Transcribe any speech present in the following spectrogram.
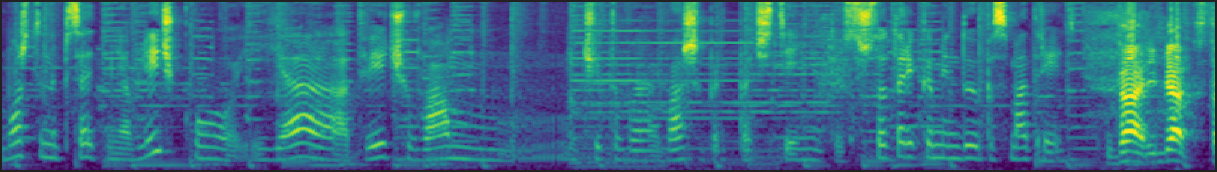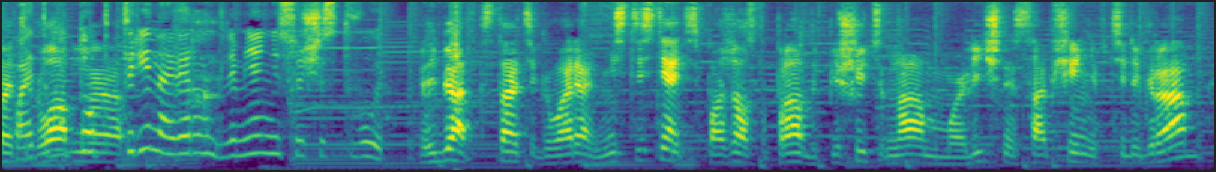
можете написать мне в личку, и я отвечу вам учитывая ваши предпочтения. То есть что-то рекомендую посмотреть. Да, ребят, кстати, Поэтому главное... топ-3, наверное, для меня не существует. Ребят, кстати говоря, не стесняйтесь, пожалуйста, правда, пишите нам личные сообщения в Телеграм, а,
